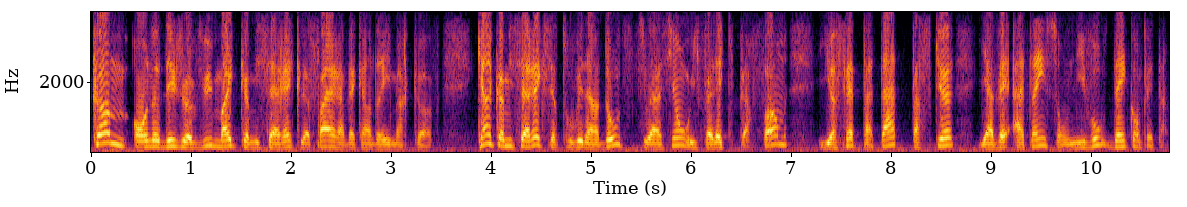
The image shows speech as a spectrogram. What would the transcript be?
comme on a déjà vu Mike Commissarek le faire avec Andrei Markov. Quand Commissarek s'est retrouvé dans d'autres situations où il fallait qu'il performe, il a fait patate parce qu'il avait atteint son niveau d'incompétence.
